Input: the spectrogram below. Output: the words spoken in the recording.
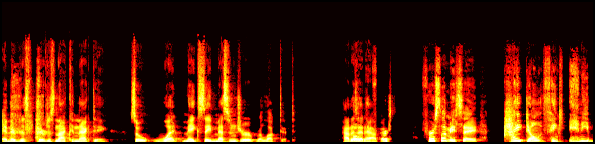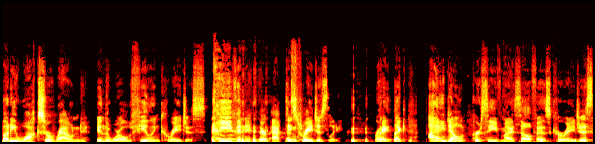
and they're just, they're just not connecting. So, what makes a messenger reluctant? How does well, that happen? First, first, let me say, I don't think anybody walks around in the world feeling courageous, even if they're acting courageously, right? Like, I don't perceive myself as courageous.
